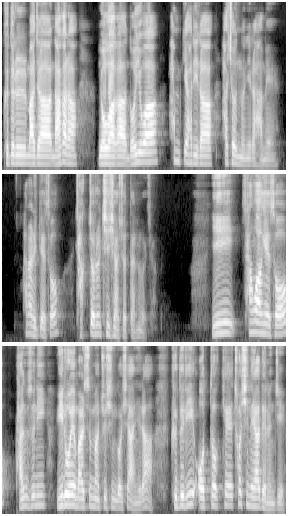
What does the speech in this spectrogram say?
그들을 맞아 나가라 여호와가 너희와 함께 하리라 하셨느니라 하매 하나님께서 작전을 지시하셨다는 거죠. 이 상황에서 단순히 위로의 말씀만 주신 것이 아니라 그들이 어떻게 처신해야 되는지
